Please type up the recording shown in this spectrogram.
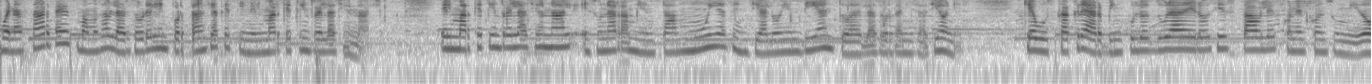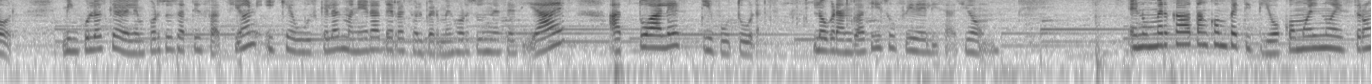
Buenas tardes, vamos a hablar sobre la importancia que tiene el marketing relacional. El marketing relacional es una herramienta muy esencial hoy en día en todas las organizaciones, que busca crear vínculos duraderos y estables con el consumidor, vínculos que velen por su satisfacción y que busque las maneras de resolver mejor sus necesidades actuales y futuras, logrando así su fidelización. En un mercado tan competitivo como el nuestro,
